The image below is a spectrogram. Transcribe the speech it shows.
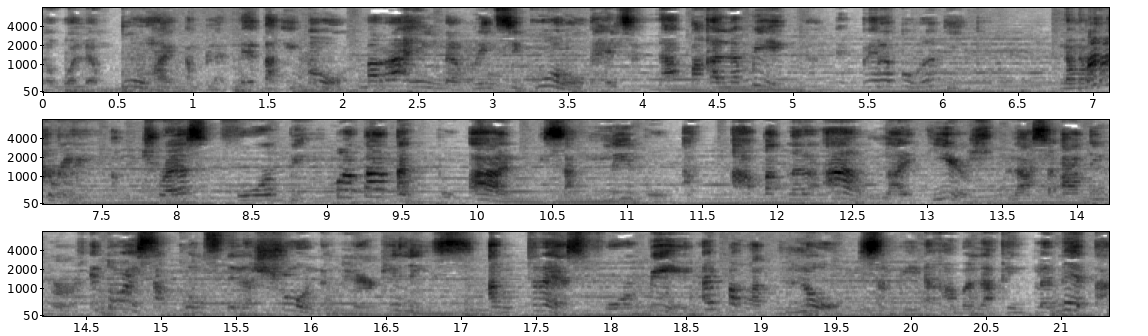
na walang buhay ang planetang ito marahil na rin siguro dahil sa napakalamig ng temperatura dito. Number 3, ang TRES 4b. Matatagpuan isang libo at apat na raang light years mula sa ating Earth. Ito ay sa konstelasyon ng Hercules. Ang TRES 4b ay pangatlo sa pinakamalaking planeta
